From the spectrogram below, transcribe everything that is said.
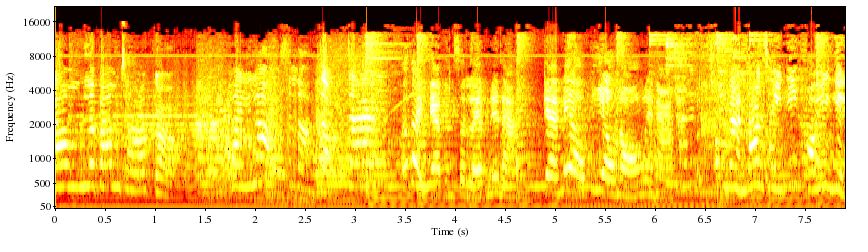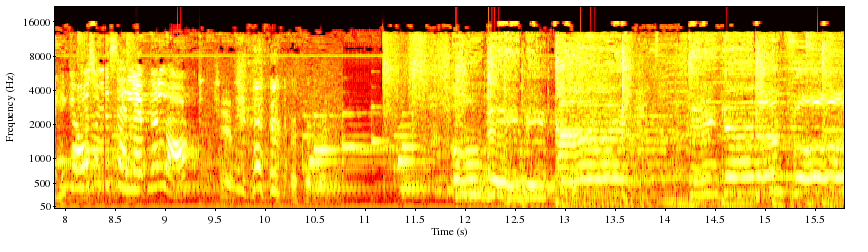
ลำและบ้ามเช้ากับไปล่ะสนามจับแจ้งตั้งแต่แกเป็นเซเลบเนี่ยนะ แกไม่เอาพี่เอาน้องเลยนะทำงานบ้านใช้หนี่เขาอย่างอย่างที่แกว่าฉันเป็นเซเลบนั่นเหรอ Oh baby, I think that I'm falling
